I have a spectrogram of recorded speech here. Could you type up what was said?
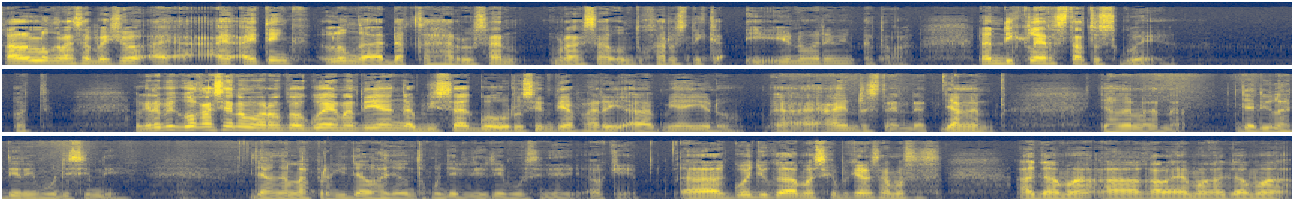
kalau lu ngerasa backshot, I, I, I think lu nggak ada keharusan merasa untuk harus nikah, you know what I mean atau? Dan declare status gue, what? Oke tapi gue kasihan sama orang tua gue yang nantinya nggak bisa gue urusin tiap hari. Um, ya yeah, you know, I, I understand that. Jangan, janganlah anak, jadilah dirimu di sini. Janganlah pergi jauh hanya untuk menjadi dirimu sendiri. Oke, okay. uh, gue juga masih kepikiran sama agama uh, kalau emang agama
